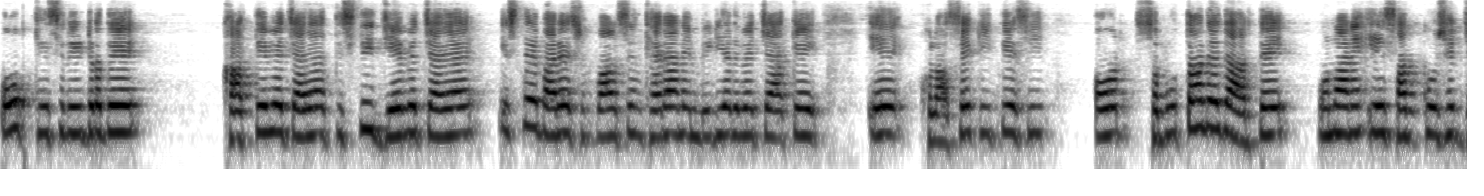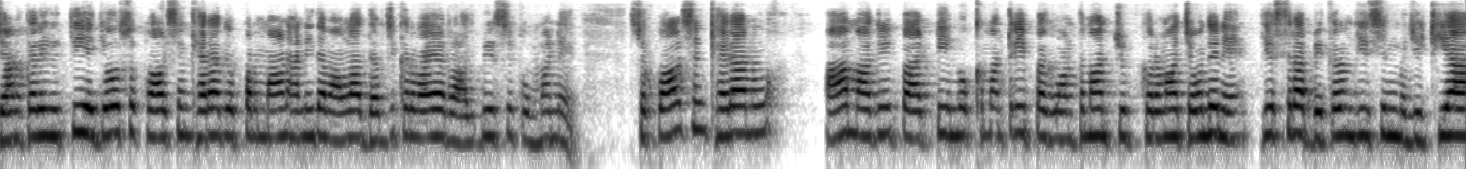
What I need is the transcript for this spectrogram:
ਉਹ ਕਿਸ ਲੀਡਰ ਦੇ ਖਾਤੇ ਵਿੱਚ ਆਇਆ ਕਿਸ ਦੀ ਜੇਬ ਵਿੱਚ ਆਇਆ ਹੈ, ਇਸ ਦੇ ਬਾਰੇ ਸੁਖਪਾਲ ਸਿੰਘ ਖਹਿਰਾ ਨੇ ਮੀਡੀਆ ਦੇ ਵਿੱਚ ਆ ਕੇ ਇਹ ਖੁਲਾਸੇ ਕੀਤੇ ਸੀ ਔਰ ਸਬੂਤਾਂ ਦੇ ਆਧਾਰ ਤੇ ਉਹਨਾਂ ਨੇ ਇਹ ਸਭ ਕੁਝ ਜਾਣਕਾਰੀ ਦਿੱਤੀ ਹੈ। ਜੋ ਸੁਖਪਾਲ ਸਿੰਘ ਖਹਿਰਾ ਦੇ ਉੱਪਰ ਮਾਨਹਾਨੀ ਦਾ ਮਾਮਲਾ ਦਰਜ ਕਰਵਾਇਆ ਰਾਜਵੀਰ ਸਿੰਘ ਘੁੰਮਣ ਨੇ। ਸੁਖਪਾਲ ਸਿੰਘ ਖਹਿਰਾ ਨੂੰ ਆਮ ਆਦਮੀ ਪਾਰਟੀ ਮੁੱਖ ਮੰਤਰੀ ਭਗਵੰਤ ਮਾਨ ਚੁੱਪ ਕਰਾਉਣਾ ਚਾਹੁੰਦੇ ਨੇ ਜਿਸ ਤਰ੍ਹਾਂ ਬਿਕਰਮਜੀਤ ਸਿੰਘ ਮਜੀਠੀਆ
